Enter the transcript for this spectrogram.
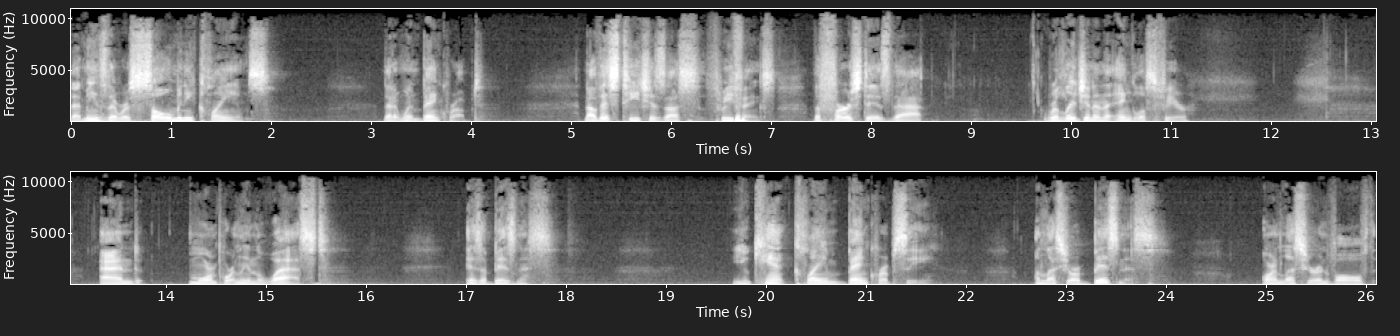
That means there were so many claims that it went bankrupt. Now, this teaches us three things. The first is that religion in the Anglosphere, and more importantly in the West, is a business. You can't claim bankruptcy unless you're a business or unless you're involved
